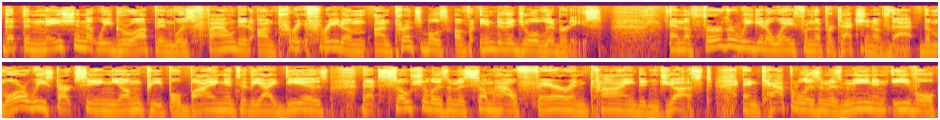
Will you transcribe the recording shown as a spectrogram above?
that the nation that we grew up in was founded on pre- freedom, on principles of individual liberties. And the further we get away from the protection of that, the more we start seeing young people buying into the ideas that socialism is somehow fair and kind and just, and capitalism is mean and evil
